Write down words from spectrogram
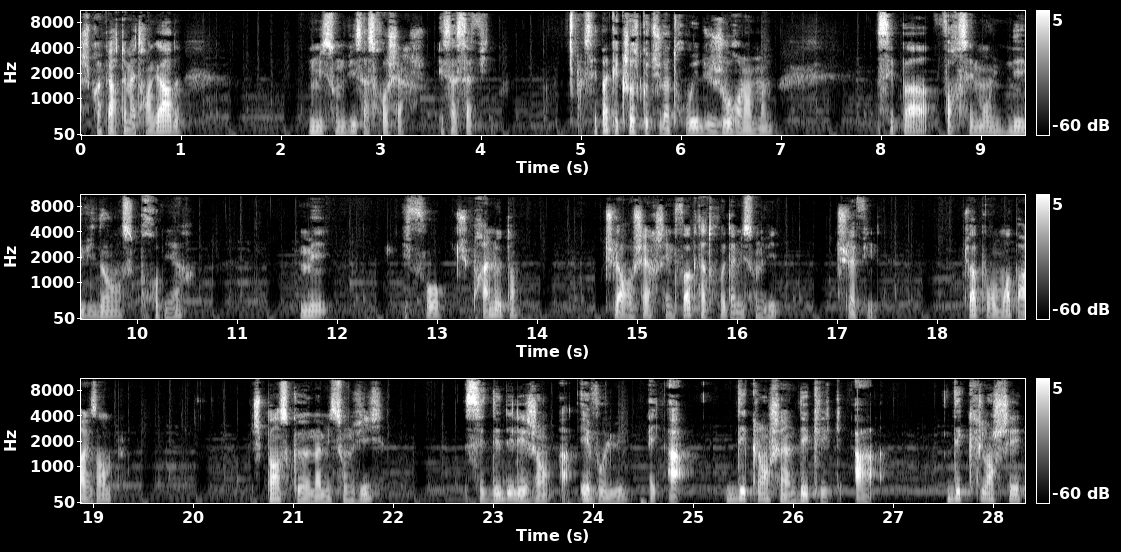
je préfère te mettre en garde. Une mission de vie, ça se recherche et ça s'affine. C'est pas quelque chose que tu vas trouver du jour au lendemain. C'est pas forcément une évidence première. Mais il faut que tu prennes le temps. Tu la recherches et une fois que tu as trouvé ta mission de vie, tu l'affines. Tu vois, pour moi, par exemple, je pense que ma mission de vie, c'est d'aider les gens à évoluer et à déclencher un déclic, à déclencher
